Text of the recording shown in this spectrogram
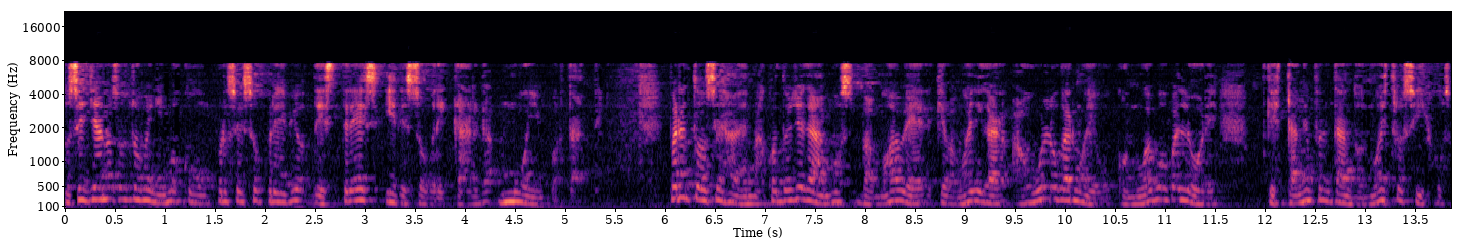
Entonces ya nosotros venimos con un proceso previo de estrés y de sobrecarga muy importante. Pero entonces, además, cuando llegamos, vamos a ver que vamos a llegar a un lugar nuevo, con nuevos valores que están enfrentando nuestros hijos,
